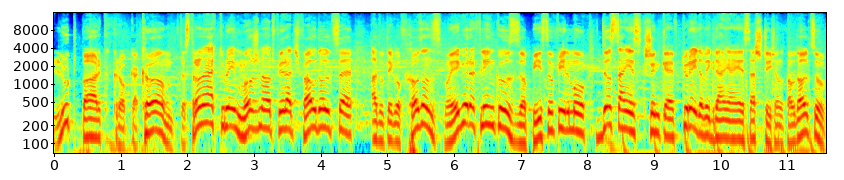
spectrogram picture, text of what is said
Lootpark.com to strona, na której można otwierać fałdolce, a do tego wchodząc z mojego reflinku z opisu filmu dostaniesz skrzynkę, w której do wygrania jest aż 1000 fałdolców.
